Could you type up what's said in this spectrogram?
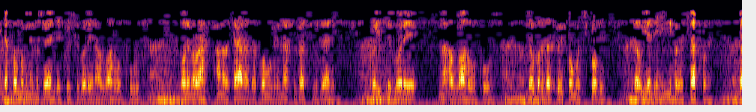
i da pomogne muđahide koji se gore na Allahov put. Molim Allah subhanahu wa ta'ala da pomogne našu braću muđahide koji se gore na Allahovom putu. Da obrza svoju pomoć pobjed, da ujedini njihove safove, da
